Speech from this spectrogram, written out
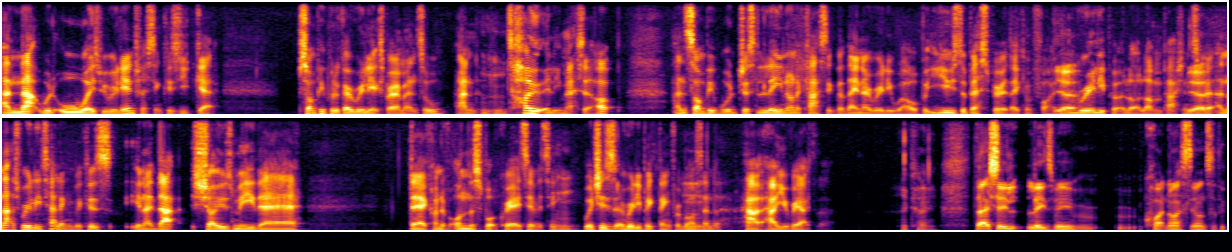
and that would always be really interesting because you'd get some people who go really experimental and Mhm. totally mess it up, and some people would just lean on a classic that they know really well, but use the best spirit they can find Yeah. and really put a lot of love and passion to Yeah. it, and that's really telling because you know that shows me their their kind of on the spot creativity, Mhm. which is a really big thing for a Mm. bartender. How how you react to that. Okay, that actually leads me quite nicely onto the,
